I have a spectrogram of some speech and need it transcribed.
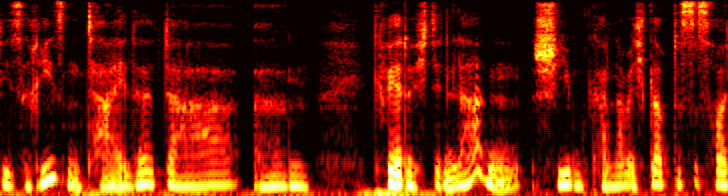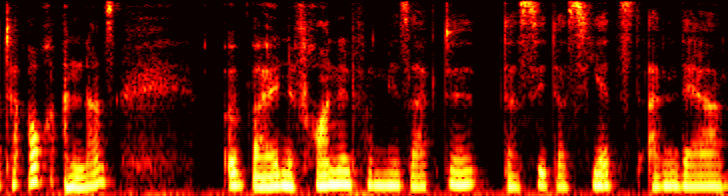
diese Riesenteile da ähm, quer durch den Laden schieben kann. Aber ich glaube, das ist heute auch anders, weil eine Freundin von mir sagte, dass sie das jetzt an der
